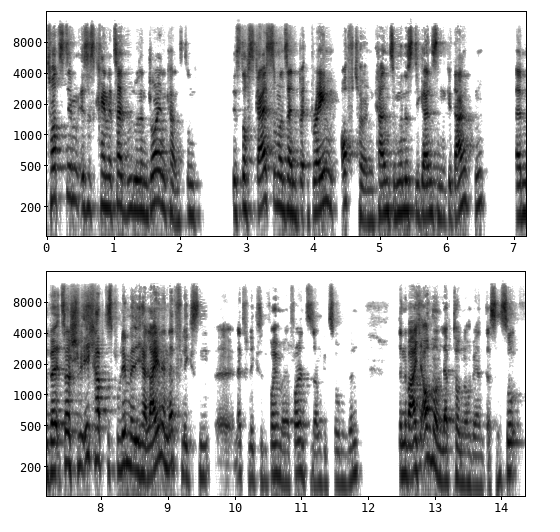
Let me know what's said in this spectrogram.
trotzdem ist es keine Zeit, wo du dann joinen kannst. Und ist doch das Geilste, wenn man sein Brain off-turnen kann, zumindest die ganzen Gedanken. Ähm, weil zum Beispiel ich habe das Problem, wenn ich alleine Netflixen, äh, Netflix, bevor ich mit meiner Freundin zusammengezogen bin, dann war ich auch mal am Laptop noch währenddessen. So,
